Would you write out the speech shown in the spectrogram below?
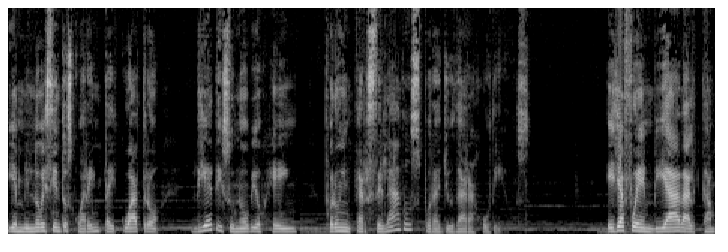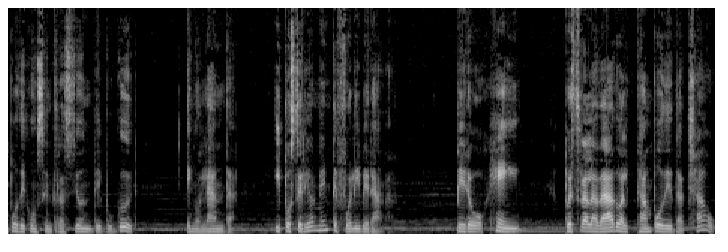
Y en 1944, Diet y su novio Hein fueron encarcelados por ayudar a judíos. Ella fue enviada al campo de concentración de Bugud, en Holanda y posteriormente fue liberada. Pero Hein fue trasladado al campo de Dachau,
